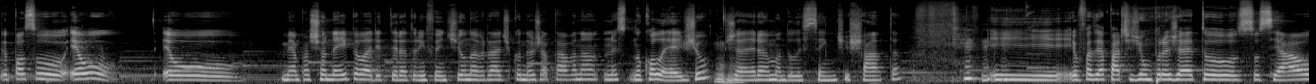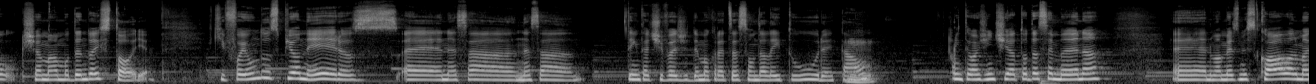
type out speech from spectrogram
eu posso... Eu, eu me apaixonei pela literatura infantil, na verdade, quando eu já estava no, no, colégio, uhum. já era uma adolescente chata. e eu fazia parte de um projeto social que chama Mudando a História, que foi um dos pioneiros é, nessa, nessa tentativa de democratização da leitura e tal. Uhum. Então a gente ia toda semana é, numa mesma escola, numa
